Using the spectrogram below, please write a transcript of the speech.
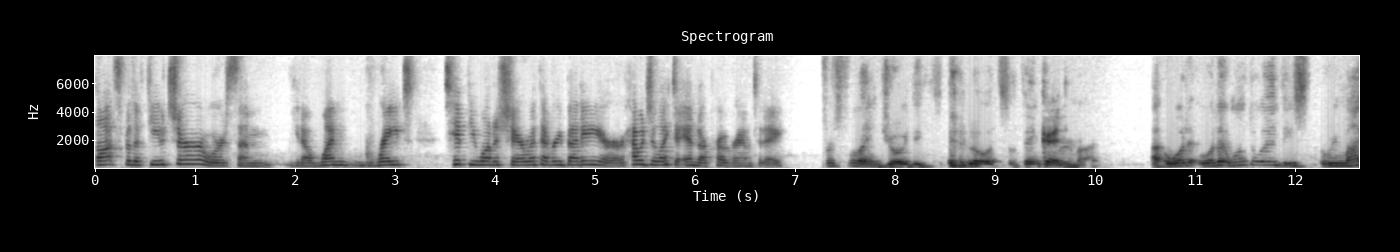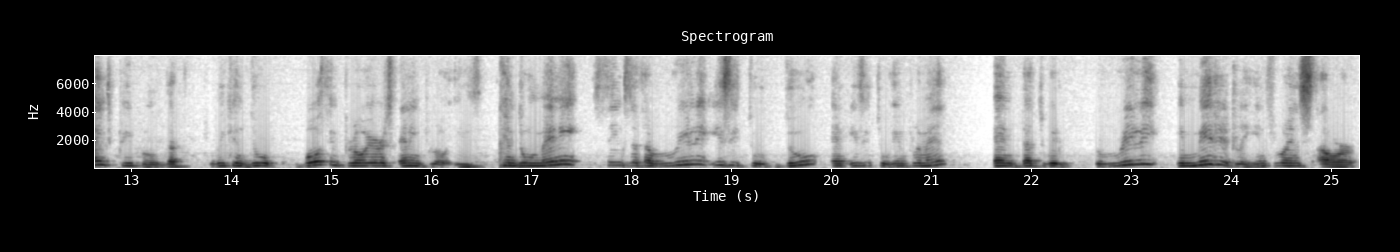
thoughts for the future or some, you know, one great tip you want to share with everybody or how would you like to end our program today? First of all, I enjoyed it a lot, so thank Good. you very much. Uh, what, what I want to end is remind people that we can do both employers and employees we can do many things that are really easy to do and easy to implement and that will really immediately influence our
